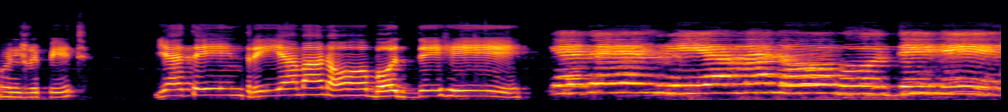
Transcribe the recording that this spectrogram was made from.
विल् रिपीट् यतेन्द्रियमनो बुद्धिः। यतेन्द्रियमनो बुद्धिः।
